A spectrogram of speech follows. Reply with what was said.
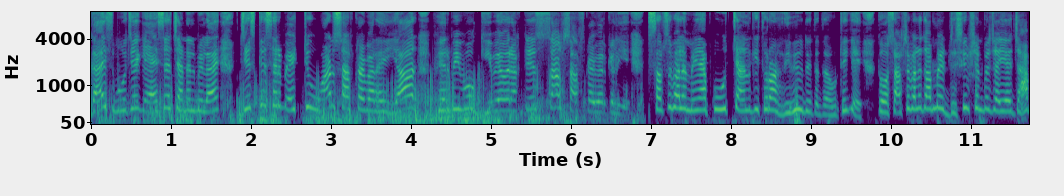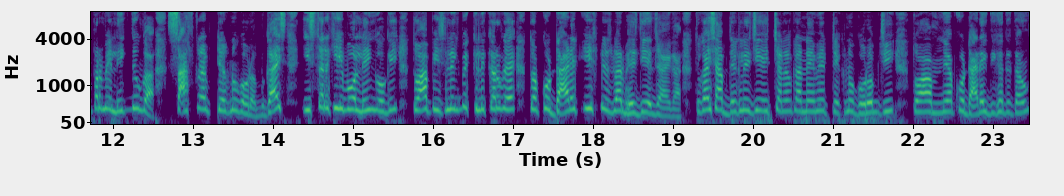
गाइस मुझे एक ऐसा चैनल मिला है, जिसके सिर्फ़ एट्टी सब्सक्राइबर है। यार, फिर भी वो गिव अवे रखते हैं सब सब्सक्राइबर के लिए। सबसे पहले मैं आपको उस चैनल की थोड़ा रिव्यू दे देता हूँ ठीक है? तो सबसे पहले तो आप मैं डिस्क्रिप्शन पे जाइए, जहाँ पर मैं लिख दूँगा सब्सक्राइब टेक्नो गौरव। गाइस इस तरह की वो लिंक होगी तो आप इस लिंक पर क्लिक करोगे तो आपको डायरेक्ट इस पेज पर भेज दिया जाएगा। तो गाइस आप देख लीजिए, इस चैनल का नेम है टेक्नो गौरव जी तो मैं आपको डायरेक्ट दिखा देता हूँ।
